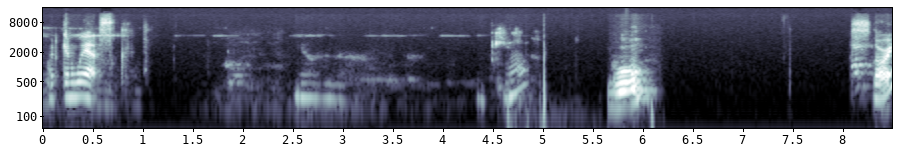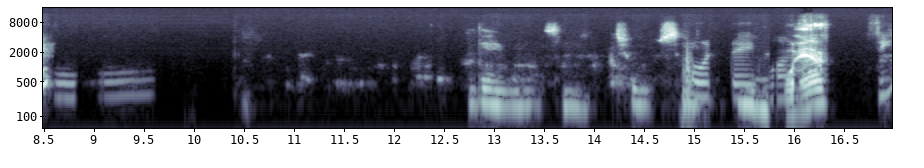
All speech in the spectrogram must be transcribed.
What can we ask? Hmm? Who? Sorry? They want to say. Who they mm. want Where? see?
